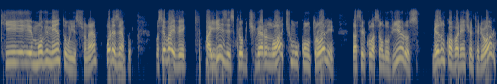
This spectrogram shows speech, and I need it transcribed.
que movimentam isso, né? Por exemplo, você vai ver que países que obtiveram um ótimo controle da circulação do vírus, mesmo com a variante anterior,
